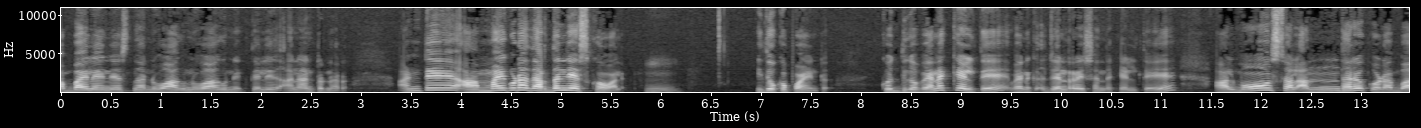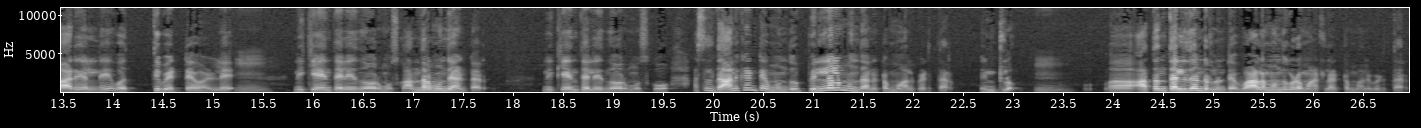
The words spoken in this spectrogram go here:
అబ్బాయిలు ఏం చేస్తున్నారు నువ్వాగు నువ్వాగు నీకు తెలియదు అని అంటున్నారు. అంటే ఆ అమ్మాయి కూడా అది అర్థం చేసుకోవాలి. ఇది ఒక పాయింట్. కొద్దిగా వెనక్కి వెళ్తే వెనక జనరేషన్కి వెళ్తే ఆల్మోస్ట్ వాళ్ళు అందరూ కూడా భార్యల్ని ఒత్తి పెట్టేవాళ్ళే నీకేం తెలియదు నోరు మూసుకో. అందరి ముందే అంటారు. నీకేం తెలియదు నోరు మూసుకో. అసలు దానికంటే ముందు పిల్లల ముందు అనటం మొదలు పెడతారు ఇంట్లో అతని తల్లిదండ్రులు ఉంటే వాళ్ళ ముందు కూడా మాట్లాడటం మొదలు పెడతారు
